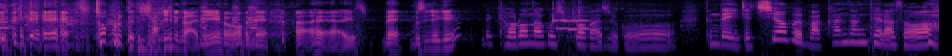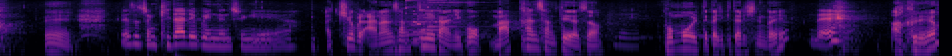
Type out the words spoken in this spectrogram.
이렇게 촛불 끄듯이 하시는 거 아니에요. 네. 아, 예, 알겠습니다. 네. 무슨 얘기예요? 근데 결혼하고 싶어가지고. 근데 이제 취업을 막 한 상태라서. 네. 그래서 좀 기다리고 있는 중이에요. 아, 취업을 안 한 상태가 아니고 막 한 상태여서 네. 돈 모을 때까지 기다리시는 거예요? 네. 아, 그래요?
